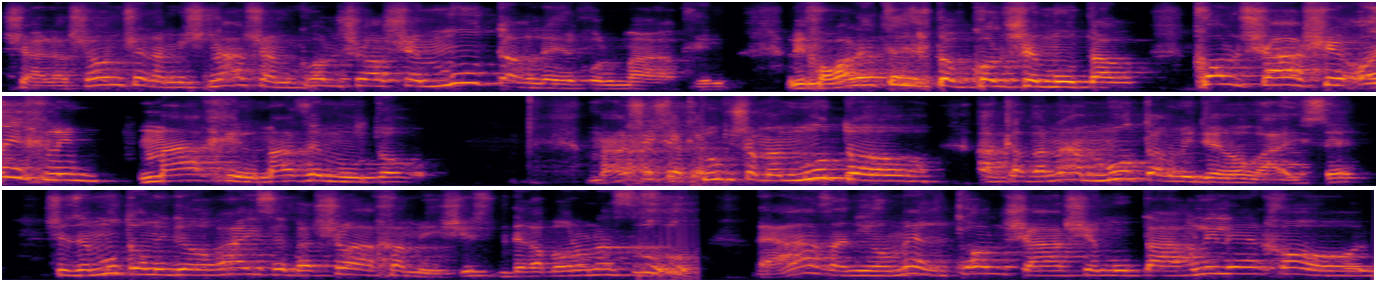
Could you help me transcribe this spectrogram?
שהלשון של המשנה שם, כל שעה שמותר לאכול מאכיל. לכאורה לא צריך לכתוב כל שמותר, כל שעה שאוכלים מאכיל, מה זה מותר? מה שכתוב שם מותר, הכוונה מותר מדאורייסה, שזה מותר מדאורייסה בשואה החמישיס, דרבנון אסור. ואז אני אומר, כל שעה שמותר לי לאכול,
